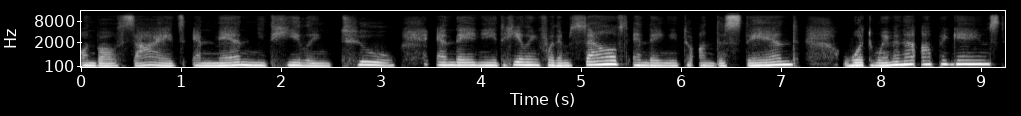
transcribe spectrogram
on both sides, and men need healing too. And they need healing for themselves, and they need to understand what women are up against.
